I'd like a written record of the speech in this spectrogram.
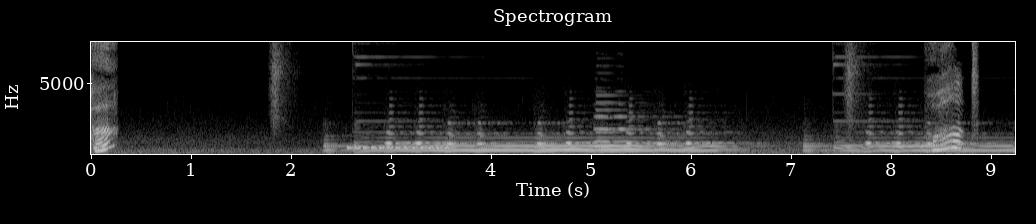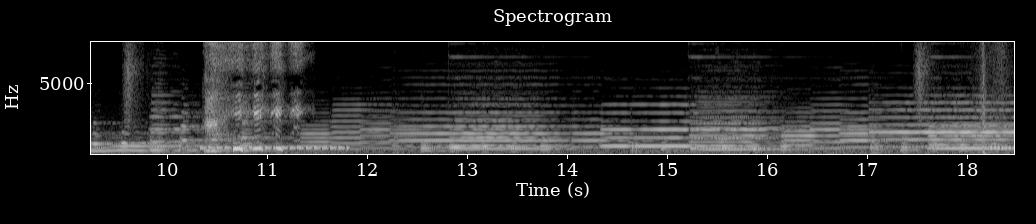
Huh? What?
